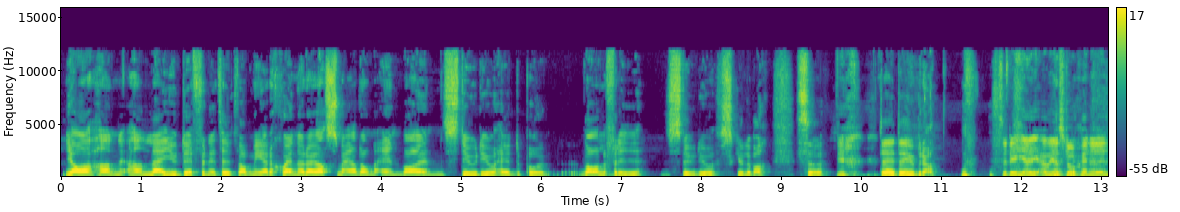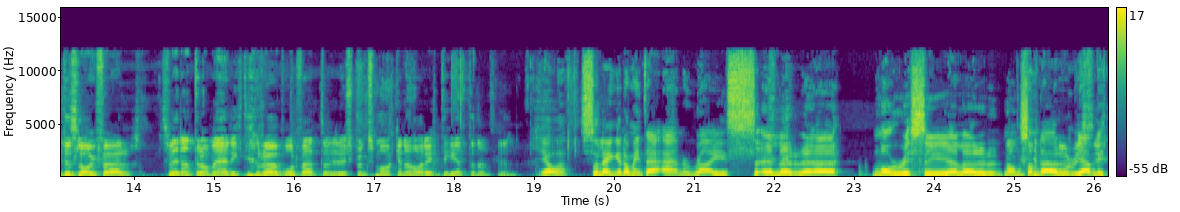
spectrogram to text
Ja, han, han lär ju definitivt vara mer generös med dem än vad en studiohead på valfri studio skulle vara. Så Ja. det, det är ju bra. Så det, jag, jag, jag slår generellt ett slag för Såvida inte de är riktiga rövhål för att ursprungsmakarna har rättigheterna. Men, Ja, så länge de inte är Anne Rice eller eh, Morrissey eller någon sån där jävligt...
